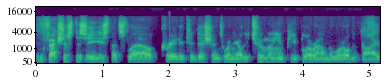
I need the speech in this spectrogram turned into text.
infectious disease that's now created conditions where nearly 2 million people around the world have died,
